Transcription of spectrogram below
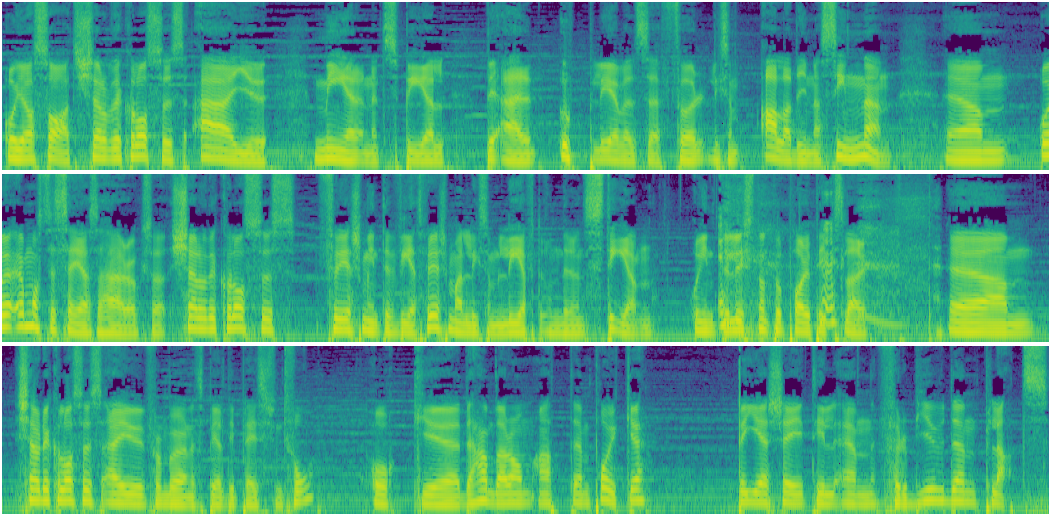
Och jag sa att Shadow of the Colossus är ju mer än ett spel. Det är en upplevelse för liksom alla dina sinnen. Ehm, och jag måste säga så här också. Shadow of the Colossus, för er som inte vet, för er som har liksom levt under en sten och inte lyssnat på Parapixlar. Um, Shadow of the Colossus är ju från början ett spel till Playstation 2. Och eh, det handlar om att en pojke beger sig till en förbjuden plats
